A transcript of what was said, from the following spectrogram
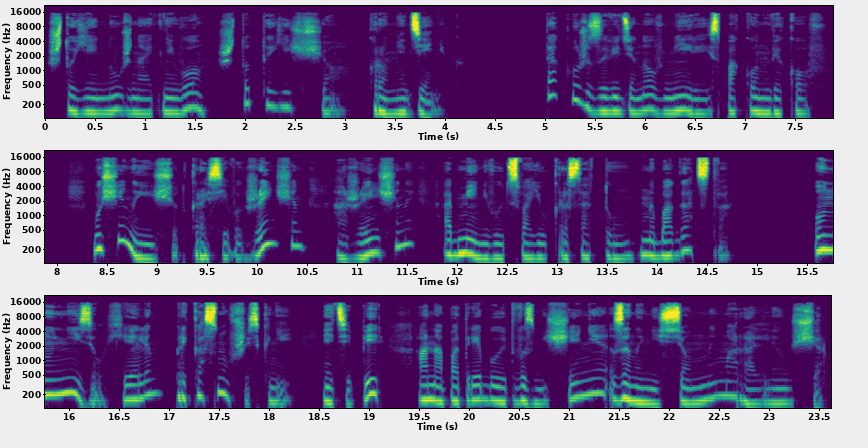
что ей нужно от него что-то еще, кроме денег. Так уж заведено в мире испокон веков. Мужчины ищут красивых женщин, а женщины обменивают свою красоту на богатство. Он унизил Хелен, прикоснувшись к ней, и теперь она потребует возмещения за нанесенный моральный ущерб.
